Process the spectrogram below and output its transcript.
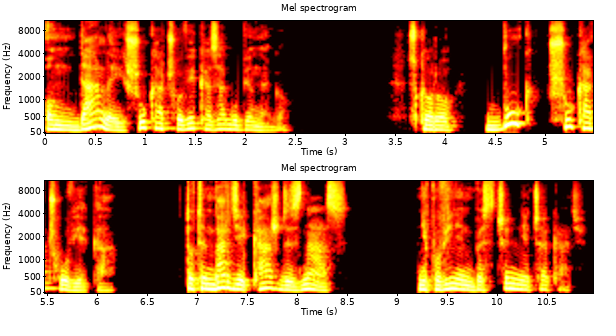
on dalej szuka człowieka zagubionego. Skoro Bóg szuka człowieka, to tym bardziej każdy z nas nie powinien bezczynnie czekać.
